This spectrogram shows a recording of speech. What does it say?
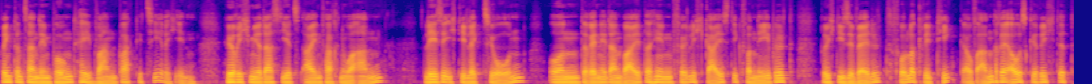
bringt uns an den Punkt, hey, wann praktiziere ich ihn? Höre ich mir das jetzt einfach nur an? Lese ich die Lektion und renne dann weiterhin völlig geistig vernebelt durch diese Welt voller Kritik auf andere ausgerichtet,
